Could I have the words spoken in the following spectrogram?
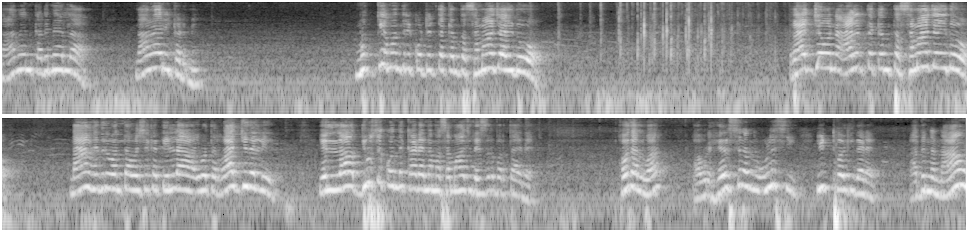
ನಾವೇನು ಕಡಿಮೆ ಅಲ್ಲ, ನಾವ್ಯಾರಿ ಕಡಿಮೆ? ಮುಖ್ಯಮಂತ್ರಿ ಕೊಟ್ಟಿರ್ತಕ್ಕಂಥ ಸಮಾಜ ಇದು. ರಾಜ್ಯವನ್ನು ಆಳಿರ್ತಕ್ಕಂಥ ಸಮಾಜ ಇದು. ನಾವು ಹೆದರುವಂಥ ಅವಶ್ಯಕತೆ ಇಲ್ಲ, ಇವತ್ತು ರಾಜ್ಯದಲ್ಲಿ ಎಲ್ಲ ದಿವಸಕ್ಕೊಂದು ಕಡೆ ನಮ್ಮ ಸಮಾಜದ ಹೆಸರು ಬರ್ತಾ ಇದೆ. ಹೌದಲ್ವಾ? ಅವರ ಹೆಸರನ್ನು ಉಳಿಸಿ ಇಟ್ಟು ಹೋಗಿದ್ದಾರೆ. ಅದನ್ನು ನಾವು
